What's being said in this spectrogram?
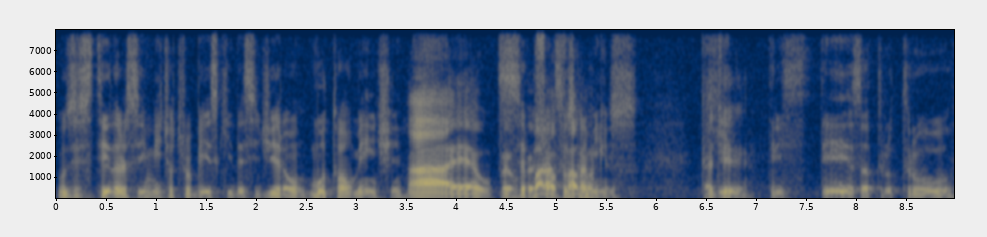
Os Steelers e Mitchell Trubisky decidiram mutualmente Ah, é, o, o separar seus caminhos. É de... Tristeza, Trutru.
